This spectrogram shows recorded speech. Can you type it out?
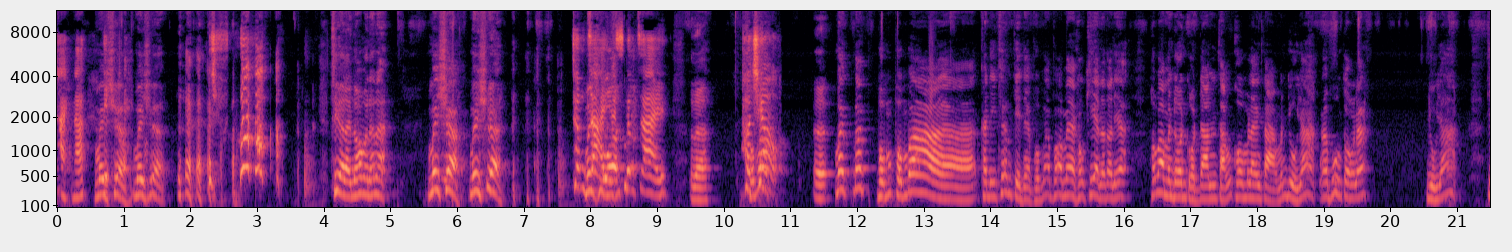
แท็กนะไม่เชื่อ ไม่เชื่อเชื่ออะไรน้องคนนั้นอะ ไม่เชื่อ ไม่เชื่อ เชื่อมไม่ใจชัวร์ เชื่อมใจเหรอโซเชียล เออไม่ไม่ผมผมว่าคดีเชื่อมจิตเนี่ยผมว่าพ่อแม่เขาเครียดนะตอนเนี้ยเพราะว่ามันโดนกดดันสังคมอะไรต่างมันอยู่ยากนะพูดตรงนะ อยู่ยาก จ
